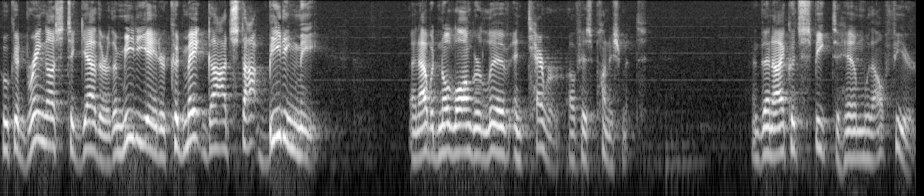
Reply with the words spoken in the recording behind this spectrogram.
who could bring us together. The mediator could make God stop beating me and I would no longer live in terror of his punishment. And then I could speak to him without fear.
